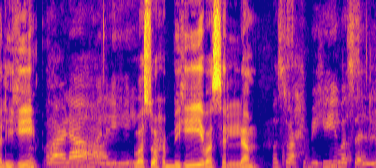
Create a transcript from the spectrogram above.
آله وعلى آله وصحبه وسلم. وصحبه وسلم.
